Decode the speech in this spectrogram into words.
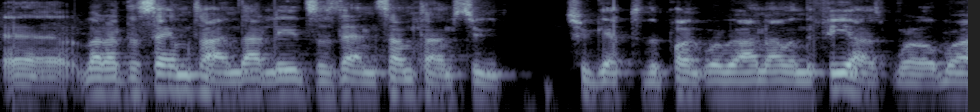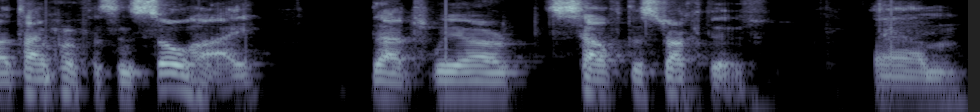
uh, but at the same time, that leads us then sometimes to to get to the point where we are now in the fiat world, where our time preference is so high that we are self-destructive. Um,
